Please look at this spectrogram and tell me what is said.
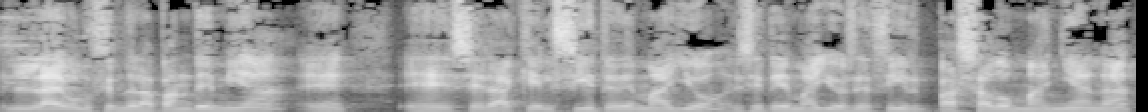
la evolución de la pandemia eh, eh, será que el 7 de mayo, el 7 de mayo, es decir, pasado mañana,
